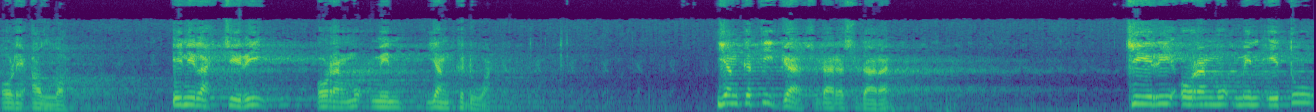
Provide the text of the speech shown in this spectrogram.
oleh Allah. Inilah ciri orang mukmin yang kedua. Yang ketiga, saudara-saudara, ciri orang mukmin itu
